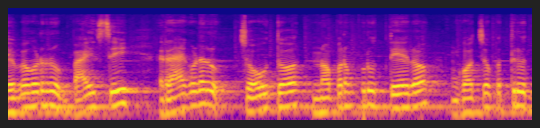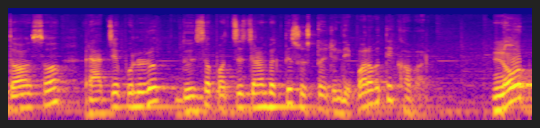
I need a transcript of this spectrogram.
ଦେବଗଡ଼ରୁ ବାଇଶ ରାୟଗଡ଼ାରୁ ଚଉଦ ନବରଙ୍ଗପୁରରୁ ତେର ଗଜପତିରୁ ଦଶ ରାଜ୍ୟପୁଲରୁ ଦୁଇଶହ ପଚିଶ ଜଣ ବ୍ୟକ୍ତି ସୁସ୍ଥ ହୋଇଛନ୍ତି ପରବର୍ତ୍ତୀ ଖବର নোট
